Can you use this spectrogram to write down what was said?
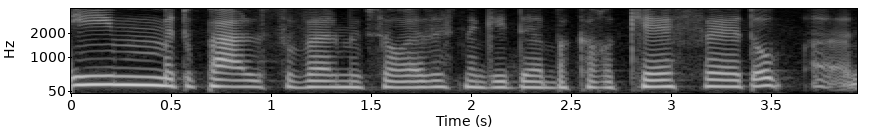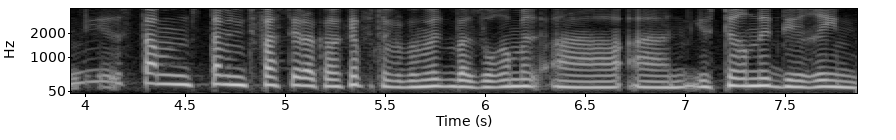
אם מטופל סובל מפסוריאזיס נגיד אה, בקרקפת, או אני סתם, סתם נתפסתי על הקרקפת, אבל באמת באזורים ה- היותר נדירים,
